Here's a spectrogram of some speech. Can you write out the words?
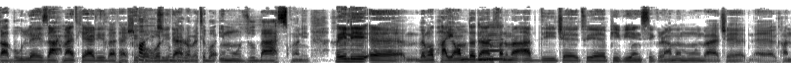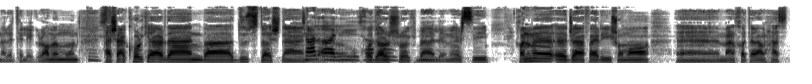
قبول زحمت کردید و تشریف آوردید در رابطه با این موضوع بحث کنید. خیلی به ما پیام دادن. خانم عبدی چه توی پیوی اینستاگراممون و چه کانال تلگراممون تشکر کردن و دوست داشتن. چقدر عالی، خدا رو. شکر. بله مرسی. خانم جعفری شما من خاطرم هست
